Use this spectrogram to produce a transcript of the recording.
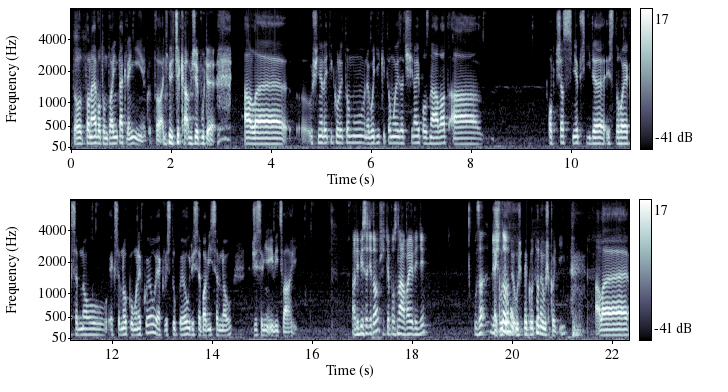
To, to ne, o tom to ani tak není, jako to ani nečekám, že bude. Ale už mě lidi kvůli tomu, nebo díky tomu je začínají poznávat a občas mě přijde i z toho, jak se mnou, jak se mnou komunikují, jak vystupují, když se baví se mnou, že se mě i víc váží. A líbí se ti to, že tě poznávají lidi? Za, když ego, to... To neuž, ego to neuškodí, ale,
